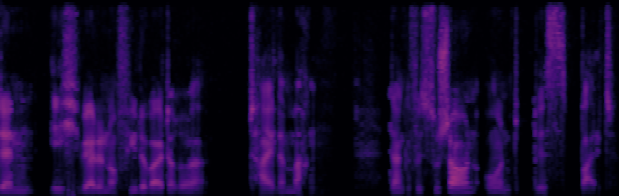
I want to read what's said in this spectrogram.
denn ich werde noch viele weitere Teile machen. Danke fürs Zuschauen und bis bald.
